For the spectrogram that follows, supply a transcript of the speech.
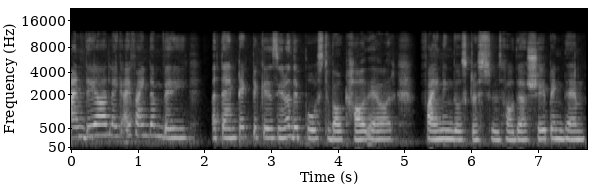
and they are like I find them very authentic because you know they post about how they are finding those crystals, how they are shaping them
